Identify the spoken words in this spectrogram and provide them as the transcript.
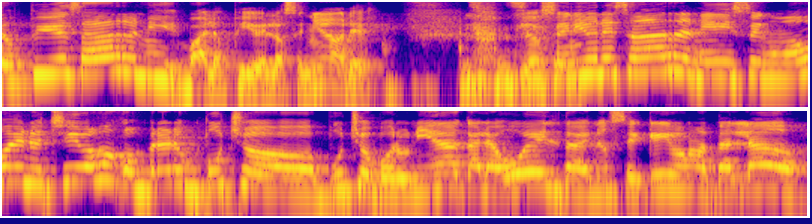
los pibes agarran y... Va, los pibes, los señores. Los señores agarran y dicen como, bueno, che, vamos a comprar un pucho, pucho por unidad acá a la vuelta y no sé qué, y vamos a tal lado.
